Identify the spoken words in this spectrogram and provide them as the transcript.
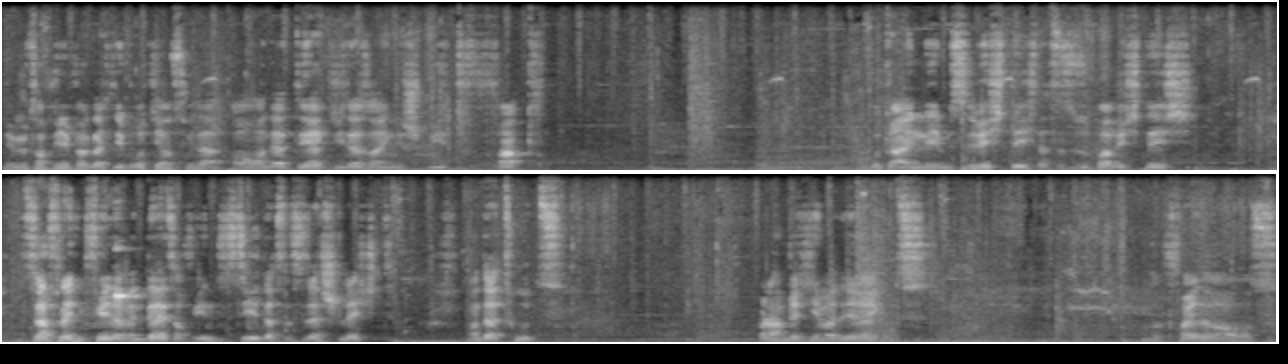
Wir müssen auf jeden Fall gleich die Brücke uns wieder... Oh, und er hat direkt wieder so eingespielt. Fuck. Brücke einnehmen ist wichtig, das ist super wichtig. Das war vielleicht ein Fehler, wenn der jetzt auf ihn zielt, das ist sehr schlecht. Und er tut's. Dann haben wir hier mal direkt unsere Pfeile raus.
